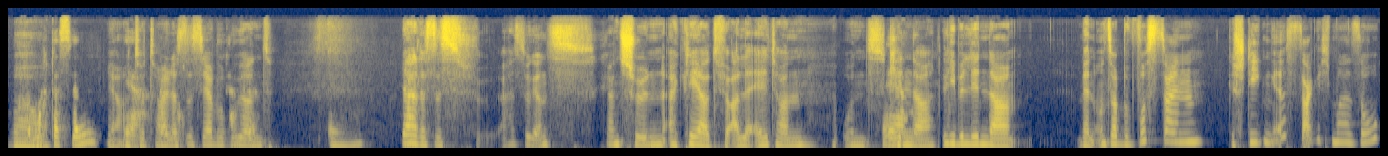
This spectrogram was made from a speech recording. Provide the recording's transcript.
Wow. Macht das Sinn? Ja, ja total. Genau. Das ist sehr berührend. Mhm. Ja, das ist, hast du ganz, ganz schön erklärt für alle Eltern und ja. Kinder. Liebe Linda, wenn unser Bewusstsein gestiegen ist, sag ich mal so.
